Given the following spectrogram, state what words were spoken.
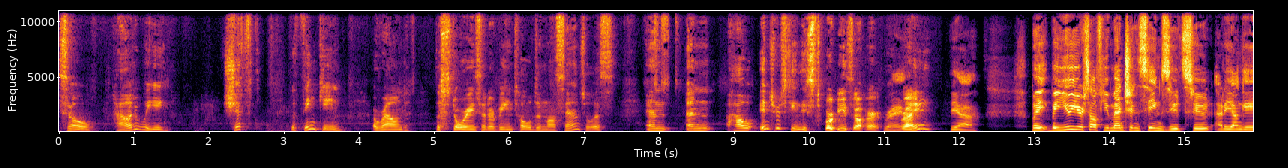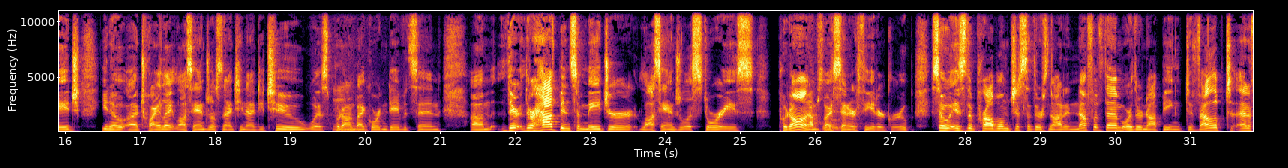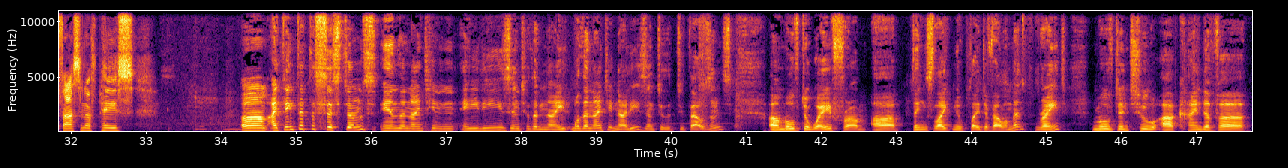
so, how do we shift the thinking around the stories that are being told in Los Angeles and and how interesting these stories are. Right. Right? Yeah. But but you yourself, you mentioned seeing Zoot Suit at a young age. You know, uh, Twilight Los Angeles, 1992, was put on Mhm. by Gordon Davidson. Um, there there have been some major Los Angeles stories put on by Center Theater Group. So is the problem just that there's not enough of them, or they're not being developed at a fast enough pace? Um, I think that the systems in the 1980s into the night, well, the 1990s into the 2000s, uh, moved away from uh, things like new play development, right? Moved into a kind of a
